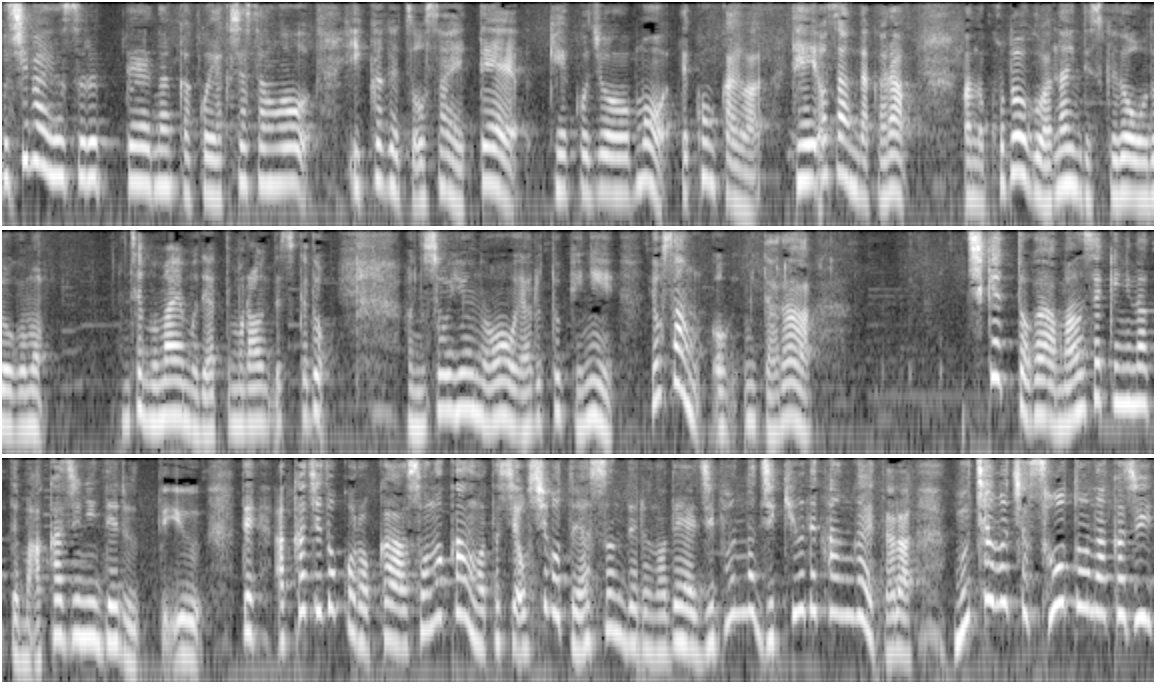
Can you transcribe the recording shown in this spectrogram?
お芝居をするってなんかこう役者さんを1ヶ月抑えて稽古場もで今回は低予算だからあの小道具はないんですけど大道具も。全部前ムでやってもらうんですけどあのそういうのをやるときに予算を見たらチケットが満席になっても赤字に出るっていう。で赤字どころかその間、私お仕事休んでるので自分の時給で考えたらむちゃむちゃ相当な赤字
